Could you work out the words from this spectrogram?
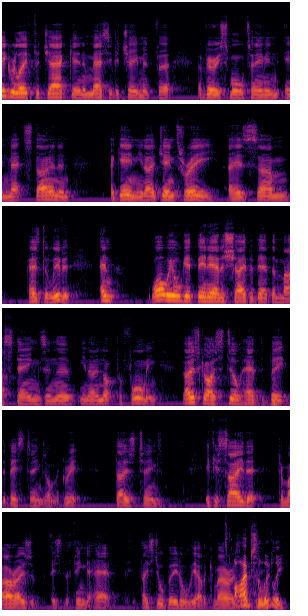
big relief for Jack and a massive achievement for a very small team in, in Matt Stone. And again, you know, Gen 3 has, um, has delivered. And while we all get bent out of shape about the Mustangs and the, you know, not performing, those guys still had to beat the best teams on the grid. Those teams, if you say that Camaros is the thing to have. They still beat all the other Camaros. Oh, absolutely.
